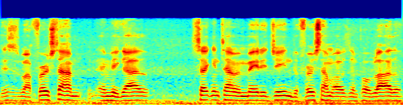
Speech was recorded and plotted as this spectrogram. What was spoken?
This is my first time in Envigado. Second time in Medellin. The first time I was in Poblado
